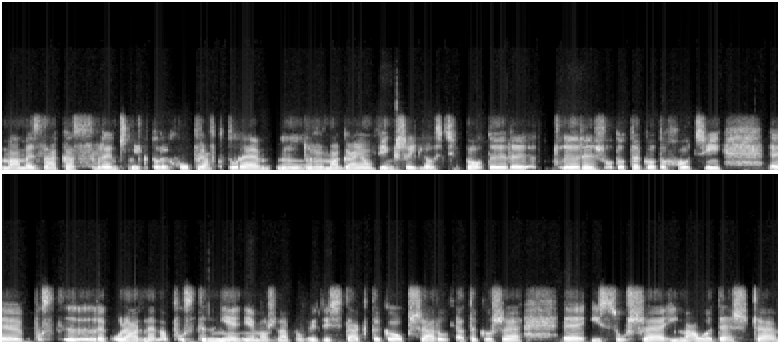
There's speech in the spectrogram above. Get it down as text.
mamy zakaz wręcz niektórych upraw, które mm, wymagają większej ilości wody, ry, ryżu. Do tego dochodzi e, pust, regularne no, pustynnienie, można powiedzieć, tak, tego obszaru, dlatego że i susze, i małe deszcze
